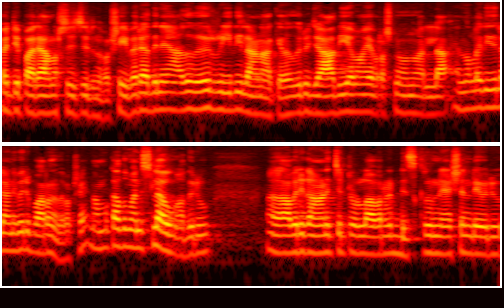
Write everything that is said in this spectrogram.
പറ്റി പരാമർശിച്ചിരുന്നു. പക്ഷേ ഇവരതിനെ അത് വേറൊരു രീതിയിലാണ് ആക്കിയത് അതൊരു ജാതീയമായ പ്രശ്നമൊന്നും അല്ല എന്നുള്ള രീതിയിലാണ് ഇവർ പറഞ്ഞത്. പക്ഷേ നമുക്കത് മനസ്സിലാവും. അതൊരു അവർ കാണിച്ചിട്ടുള്ള അവരുടെ ഡിസ്ക്രിമിനേഷന്റെ ഒരു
